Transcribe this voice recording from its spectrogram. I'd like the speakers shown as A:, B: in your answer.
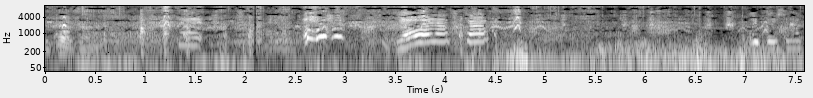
A: やわ。
B: 柔らかい。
